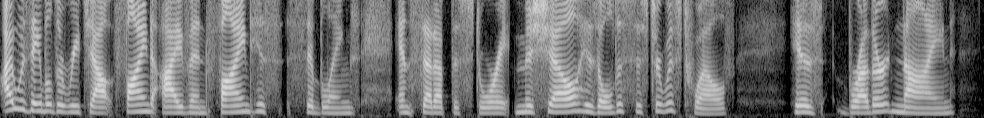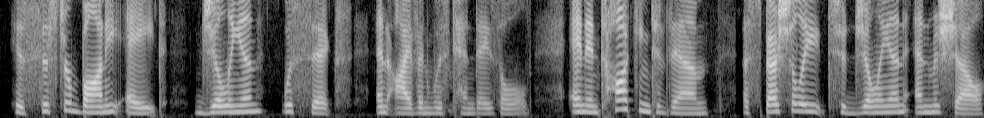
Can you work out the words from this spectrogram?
I was able to reach out, find Ivan, find his siblings, and set up the story. Michelle, his oldest sister, was 12, his brother, 9, his sister, Bonnie, 8, Jillian was 6, and Ivan was 10 days old. And in talking to them, especially to Jillian and Michelle,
